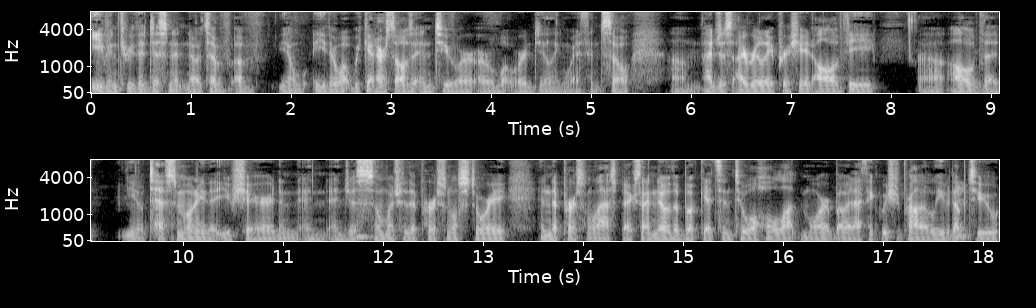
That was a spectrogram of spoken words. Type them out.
even through the dissonant notes of of you know either what we get ourselves into or, or what we're dealing with." And so, um, I just I really appreciate all of the uh, all of the you know testimony that you've shared and, and and just so much of the personal story and the personal aspects i know the book gets into a whole lot more but i think we should probably leave it up to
